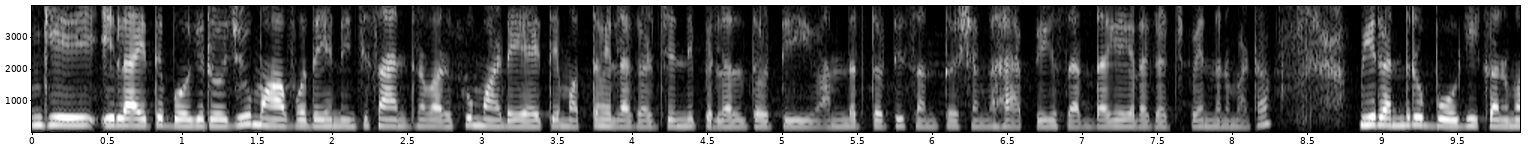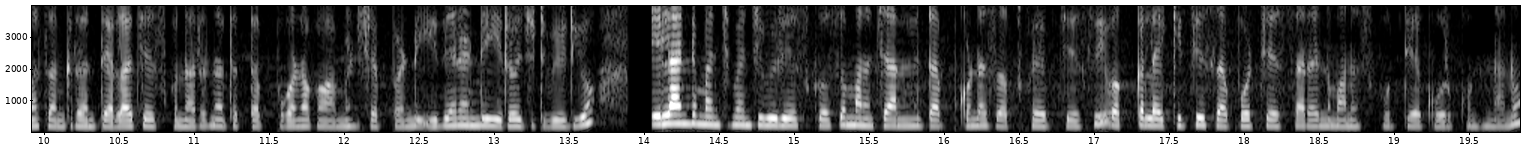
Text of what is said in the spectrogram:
ఇంక ఇలా అయితే భోగి రోజు మా ఉదయం నుంచి సాయంత్రం వరకు మా డే అయితే మొత్తం ఇలా గడిచింది. పిల్లలతోటి అందరితోటి సంతోషంగా హ్యాపీగా సరదాగా ఇలా గడిచిపోయిందనమాట. మీరందరూ భోగి కనుమ సంక్రాంతి ఎలా చేసుకున్నారో నాతో తప్పకుండా కామెంట్స్ చెప్పండి. ఇదేనండి ఈరోజు వీడియో. ఇలాంటి మంచి మంచి వీడియోస్ కోసం మన ఛానల్ని తప్పకుండా సబ్స్క్రైబ్ చేసి ఒక్క లైక్ ఇచ్చి సపోర్ట్ చేస్తారని మనస్ఫూర్తిగా కోరుకుంటున్నాను.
